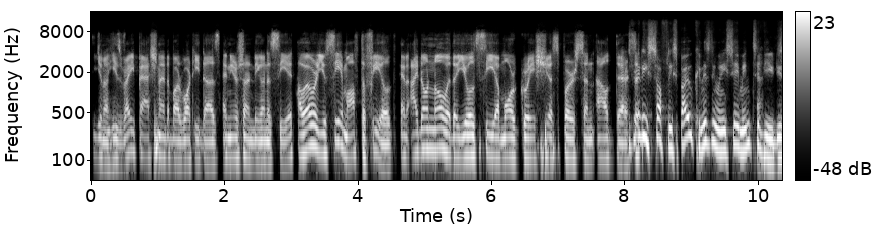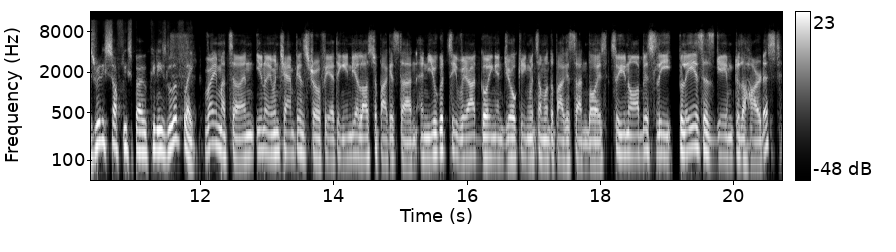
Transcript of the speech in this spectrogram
you know, he's very passionate about what he does, and you're certainly going to see it. However, you see him off the field, and I don't know whether you'll see a more gracious person out there. He's really softly spoken, isn't he? When you see him interviewed, he's really softly spoken. He's lovely. Very much so. And, you know, even Champions Trophy, I think India lost to Pakistan, and you could see Virat going and joking with some of the Pakistan boys. So, you know, obviously plays his game to the hardest.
